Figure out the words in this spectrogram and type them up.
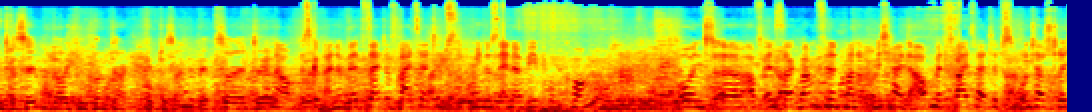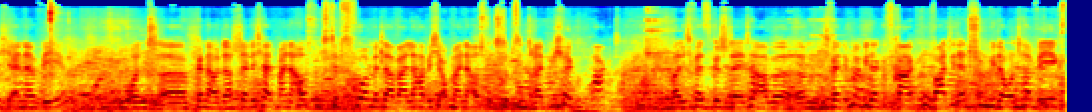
Interessenten mit euch in Kontakt? Gibt es eine Webseite? Genau, es gibt eine Webseite freizeittipps-nrw.com und äh, auf Instagram findet man mich halt auch mit Freizeittipps unterstrich NRW. Und äh, genau, da stelle ich halt meine Ausflugstipps vor. Mittlerweile habe ich auch meine Ausflugstipps in drei Bücher gepackt, weil ich festgestellt habe, ähm, ich werde immer wieder gefragt, wo wart ihr denn schon wieder unterwegs?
